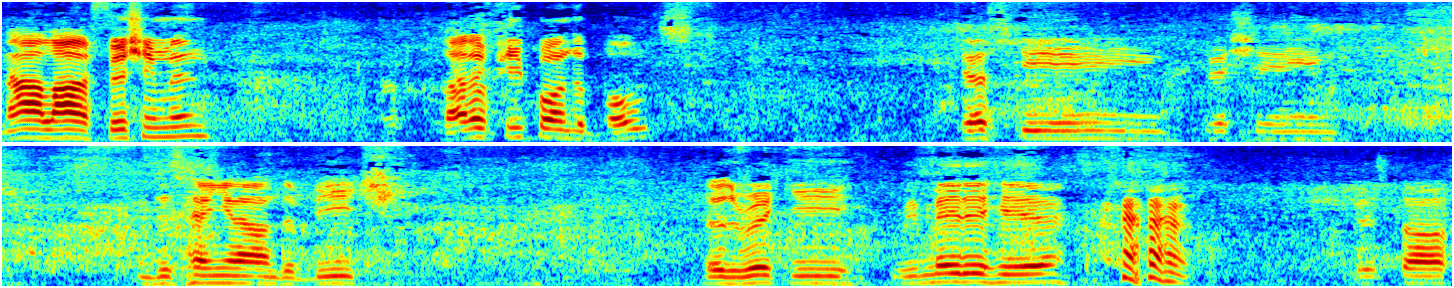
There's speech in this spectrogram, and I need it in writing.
not a lot of fishermen. A lot of people on the boats. Jet skiing, fishing, and just hanging out on the beach. There's Ricky. We made it here. Good stuff.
